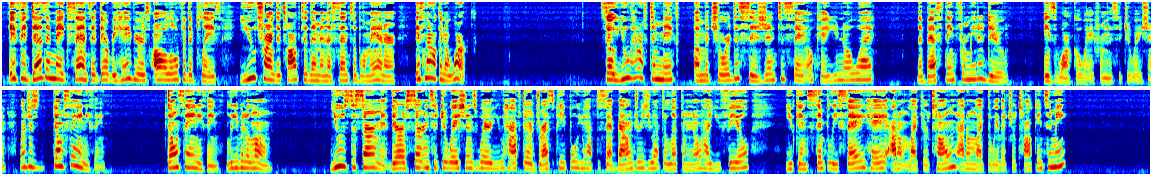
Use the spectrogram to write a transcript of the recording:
if it doesn't make sense, if their behavior is all over the place, you trying to talk to them in a sensible manner, it's not going to work. So you have to make a mature decision to say, okay, you know what? The best thing for me to do is walk away from the situation or just don't say anything. Don't say anything. Leave it alone. Use discernment. There are certain situations where you have to address people, you have to set boundaries, you have to let them know how you feel. You can simply say, Hey, I don't like your tone. I don't like the way that you're talking to me.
